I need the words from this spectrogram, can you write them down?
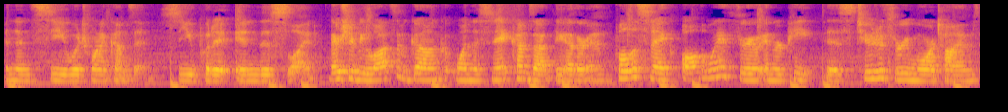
and then see which one it comes in. So you put it in this slide. There should be lots of gunk when the snake comes out the other end. Pull the snake all the way through and repeat this two to three more times.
